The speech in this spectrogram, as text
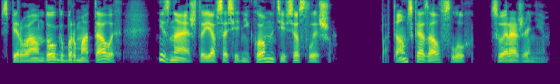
Сперва он долго бормотал их, не зная, что я в соседней комнате все слышу. Потом сказал вслух, с выражением.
